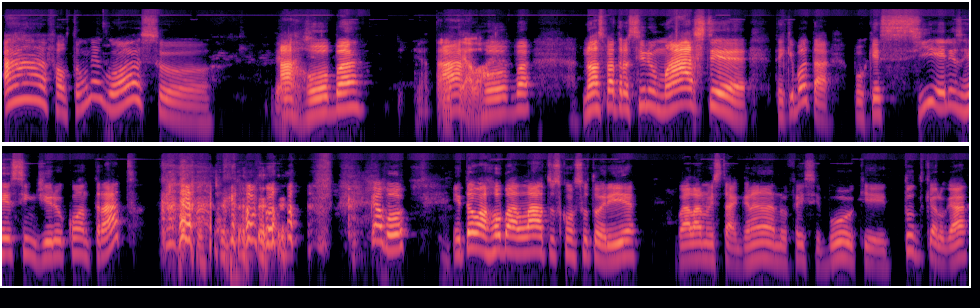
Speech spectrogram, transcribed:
Ah, faltou um negócio. Verdade. Arroba. Já tá na arroba. Nosso patrocínio Master. Tem que botar. Porque se eles rescindirem o contrato, acabou. acabou. Então, arroba Latos Consultoria. Vai lá no Instagram, no Facebook, tudo que é lugar.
